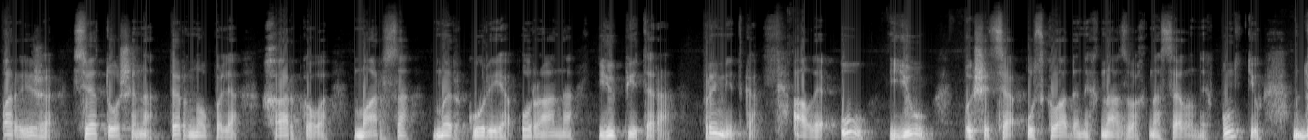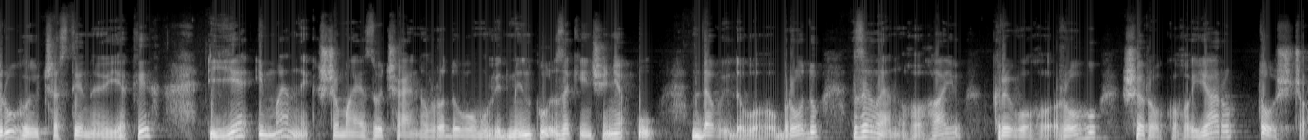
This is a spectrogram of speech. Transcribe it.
Парижа, Святошина, Тернополя, Харкова, Марса, Меркурія, Урана, Юпітера. Примітка. Але У, Ю пишеться у складених назвах населених пунктів, другою частиною яких є іменник, що має звичайно в родовому відмінку закінчення У. Давидового броду, Зеленого гаю, Кривого Рогу, Широкого Яру тощо.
